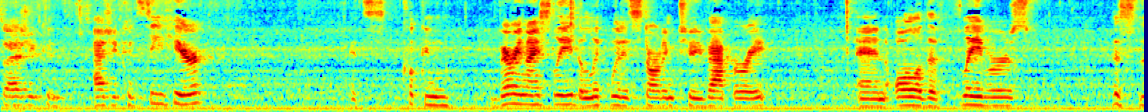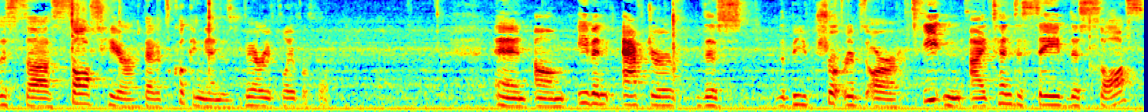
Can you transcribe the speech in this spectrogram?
So as you can as you can see here, it's cooking very nicely. The liquid is starting to evaporate and all of the flavors, this, this uh, sauce here that it's cooking in is very flavorful. And um, even after this, the beef short ribs are eaten, I tend to save this sauce.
